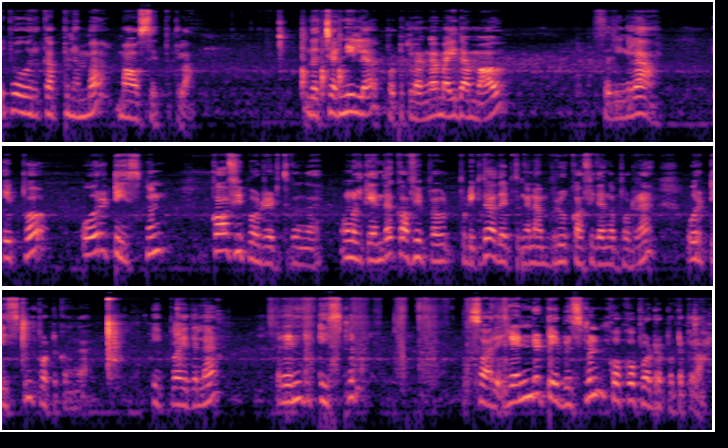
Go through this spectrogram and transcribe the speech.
இப்போ ஒரு கப்பு நம்ம மாவு சேர்த்துக்கலாம். இந்த சன்னியில் போட்டுக்கலாங்க மைதா மாவு. சரிங்களா? இப்போது ஒரு டீஸ்பூன் காஃபி பவுடர் எடுத்துக்கோங்க. உங்களுக்கு எந்த காஃபி பவுடர் பிடிக்குதோ அதை எடுத்துங்க நான் ப்ரூ காஃபி தாங்க போடுறேன். ஒரு டீஸ்பூன் போட்டுக்கோங்க. இப்போ இதில் ரெண்டு டீஸ்பூன் சாரி ரெண்டு டேபிள் ஸ்பூன் கொக்கோ பவுடர் போட்டுக்கலாம்.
